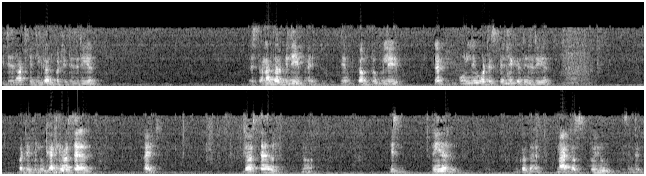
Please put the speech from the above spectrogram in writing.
It is not physical, but it is real. It's another belief, right? We have come to believe that only what is physical is real. But if you look at yourself, right? Yourself, you know, is real because that matters to you, isn't it?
